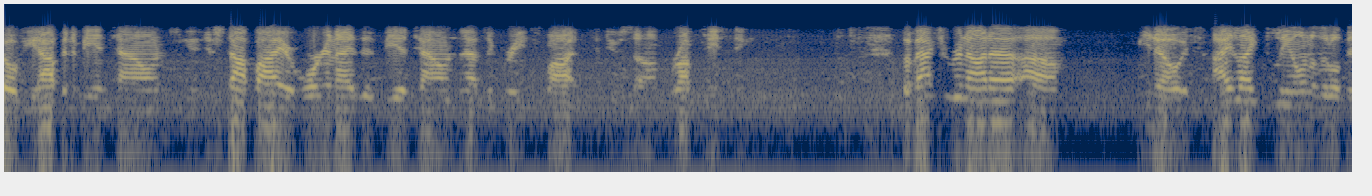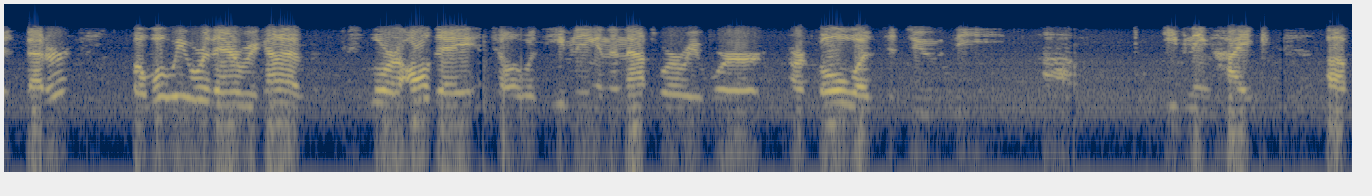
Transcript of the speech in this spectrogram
So if you happen to be in town, you can just stop by or organize it via town. That's a great spot to do some rum tasting. But back to Granada, um, you know, it's I liked Leon a little bit better. But what we were there, we kind of explored all day until it was evening, and then that's where we were. Our goal was to do the um, evening hike up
